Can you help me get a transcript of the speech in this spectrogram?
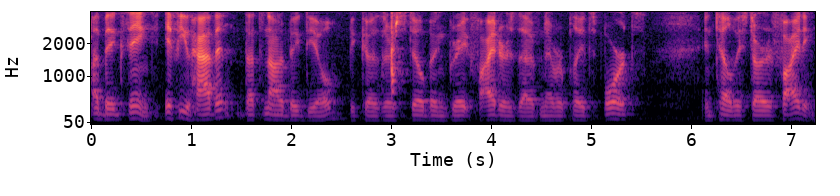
a big thing. If you haven't, that's not a big deal because there's still been great fighters that have never played sports until they started fighting.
